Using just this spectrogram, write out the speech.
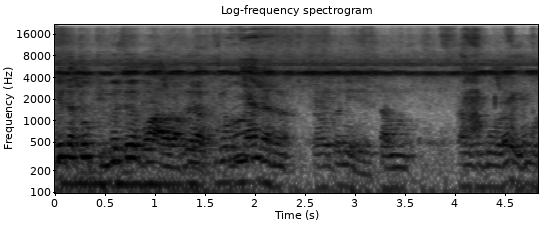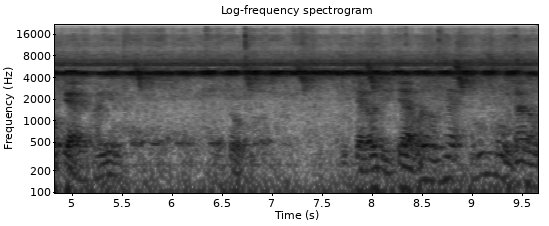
คิดจะทุบกินมันเสื้อเอาหรอกเลยหรอกยกแม่นเลยเราตัวนี้ตำตำกระบูแล้ว ยังหมดแก่ไป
